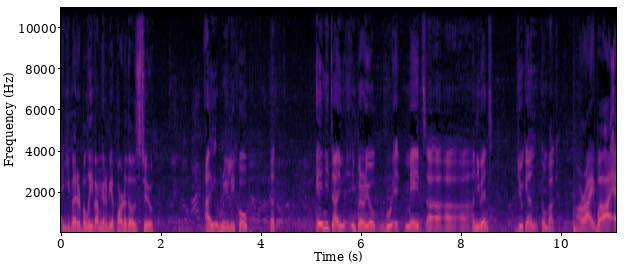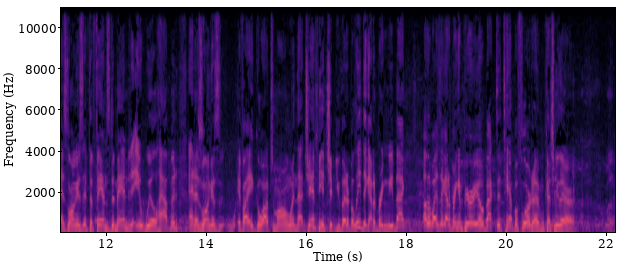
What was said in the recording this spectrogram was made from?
and you better believe I'm going to be a part of those too. I really hope that anytime Imperio makes uh, uh, uh, an event, you can come back. All right. Well, as long as if the fans demand it, it will happen. And as long as if I go out tomorrow and win that championship, you better believe they got to bring me back. Otherwise, they got to bring Imperio back to Tampa, Florida, and catch me there. Well,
